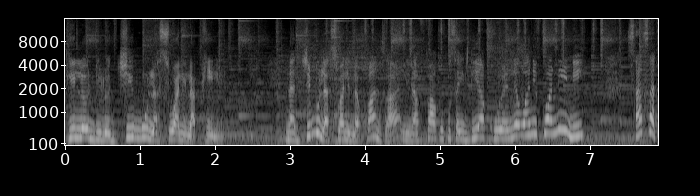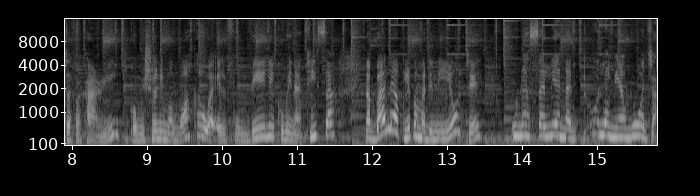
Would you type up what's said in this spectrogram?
Hilo ndilo jibu la swali la pili, na jibu la swali la kwanza linafaa kukusaidia kuelewa ni kwa nini. Sasa tafakari, tuko mwishoni mwa mwaka wa 219 na baada ya kulipa madeni yote unasalia na dola mia moja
